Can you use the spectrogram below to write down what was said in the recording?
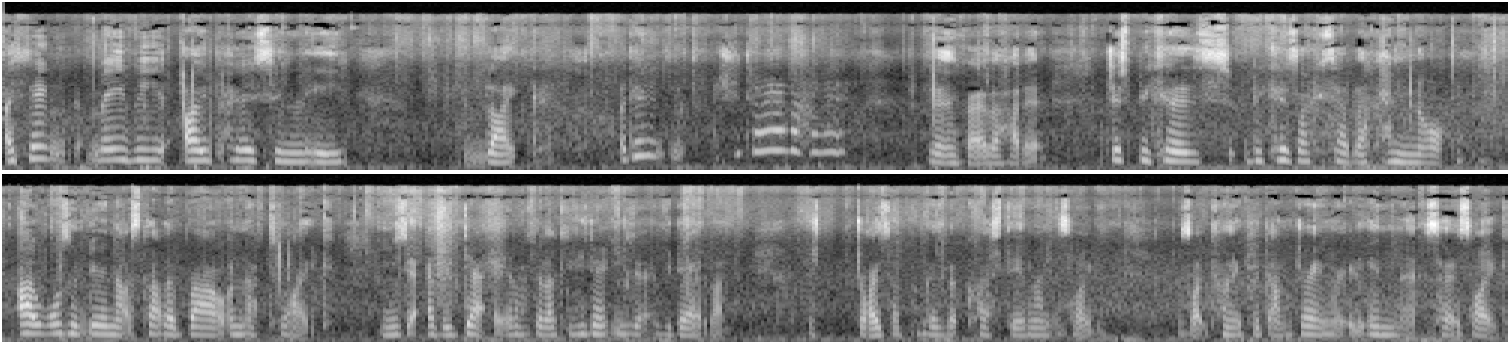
I think maybe I personally like I don't did I ever have it? I don't think I ever had it. Just because because like I said, like I'm not I wasn't doing that style of brow enough to like use it every day and I feel like if you don't use it every day it like just dries up and goes a bit crusty and then it's like it's like 20 quid down drain really isn't it so it's like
